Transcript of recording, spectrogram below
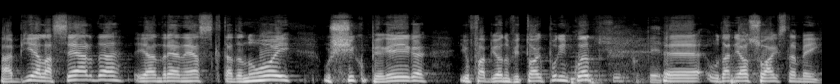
A Bia Lacerda e a Andréa Ness, que está dando um oi, o Chico Pereira e o Fabiano Vitório. Por enquanto, Pereira. é, o Daniel Soares também.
